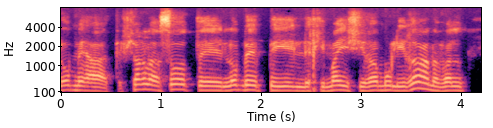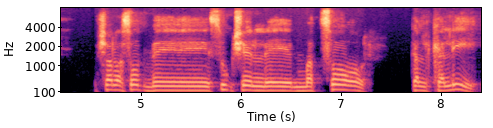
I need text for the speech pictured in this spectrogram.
לא מעט, אפשר לעשות לא בלחימה ישירה מול איראן, אבל אפשר לעשות בסוג של מצור כלכלי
